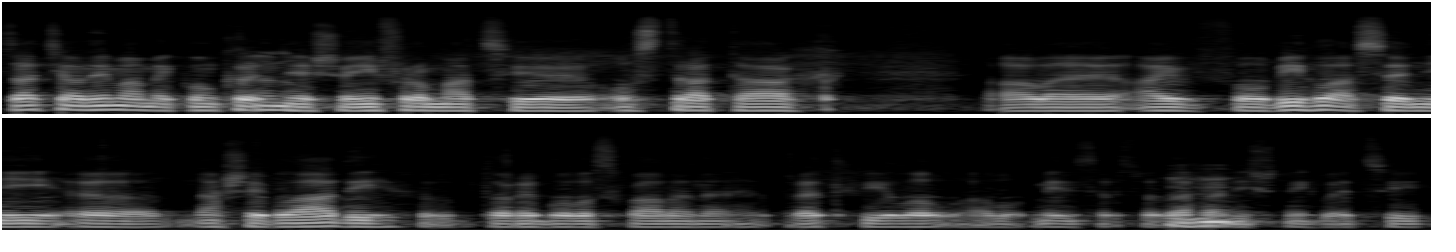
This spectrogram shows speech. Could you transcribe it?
Zatiaľ nemáme konkrétnejšie informácie o stratách, ale aj v vyhlásení našej vlády, ktoré bolo schválené pred chvíľou, alebo ministerstva mhm. zahraničných vecí,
